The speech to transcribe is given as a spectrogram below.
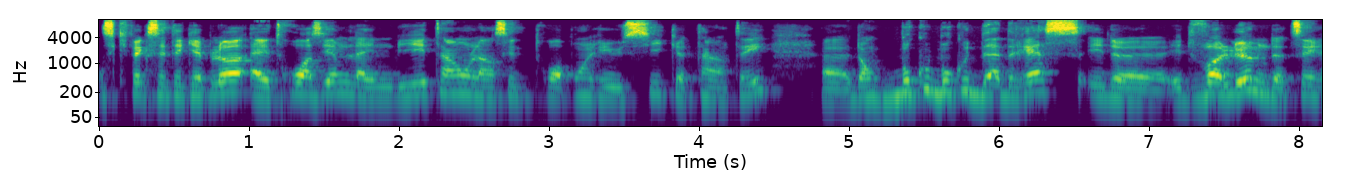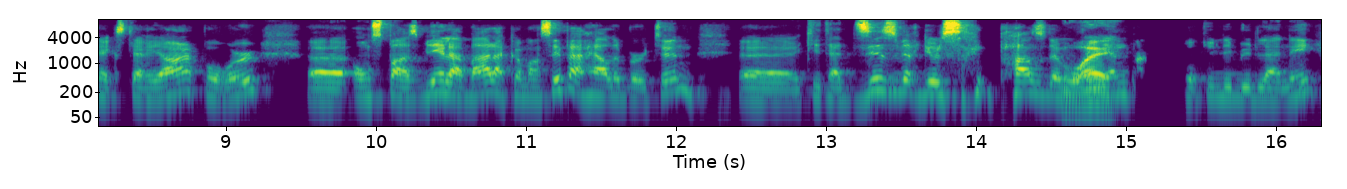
Ce qui fait que cette équipe-là est troisième de la NBA, tant au lancer de trois points réussis que tenté. Euh, donc, beaucoup, beaucoup d'adresse et de, et de volume de tir extérieur pour eux. Euh, on se passe bien la balle, à commencer par Halliburton, euh, qui est à 10,5 passes de moyenne depuis le début de l'année.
